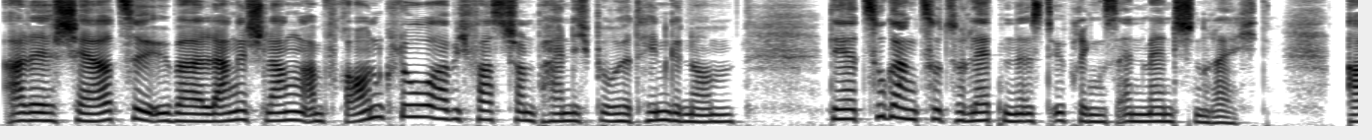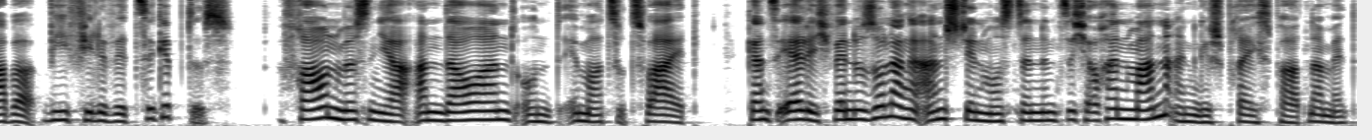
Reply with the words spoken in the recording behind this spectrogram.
Alle Scherze über lange Schlangen am Frauenklo habe ich fast schon peinlich berührt hingenommen. Der Zugang zu Toiletten ist übrigens ein Menschenrecht. Aber wie viele Witze gibt es? Frauen müssen ja andauernd und immer zu zweit. Ganz ehrlich, wenn du so lange anstehen musst, dann nimmt sich auch ein Mann einen Gesprächspartner mit.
